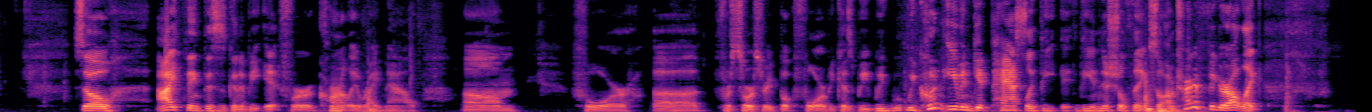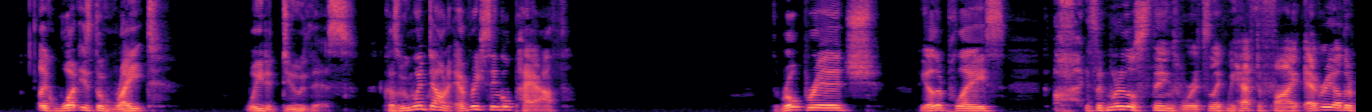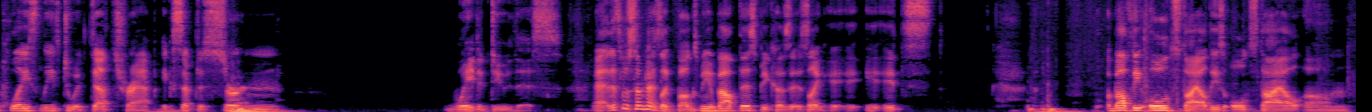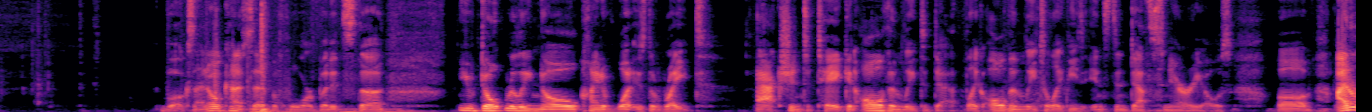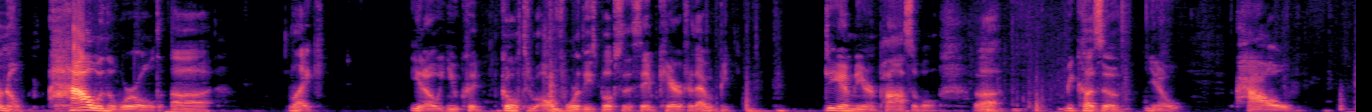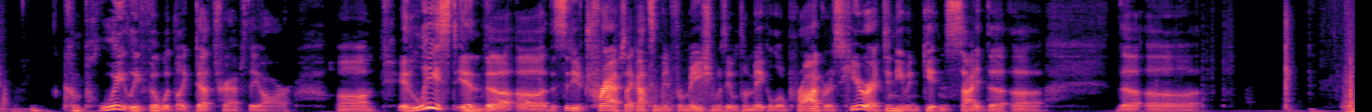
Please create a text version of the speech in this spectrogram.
So I think this is going to be it for currently right now. Um, for uh for sorcery book four because we, we we couldn't even get past like the the initial thing. So i'm trying to figure out like like what is the right way to do this? Because we went down every single path. The rope bridge the other place. It's like one of those things where it's like we have to find every other place leads to a death trap except a certain way to do this. And that's what sometimes like bugs me about this because it's like it, it, it's about the old style, these old style um books. I know I kind of said it before, but it's the you don't really know kind of what is the right action to take and all of them lead to death like all of them lead to like these instant death scenarios um i don't know how in the world uh like you know, you could go through all four of these books of the same character. That would be damn near impossible uh, because of, you know, how completely filled with like death traps they are. Um, at least in the uh, the city of traps, I got some information, was able to make a little progress. Here, I didn't even get inside the uh, the uh,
